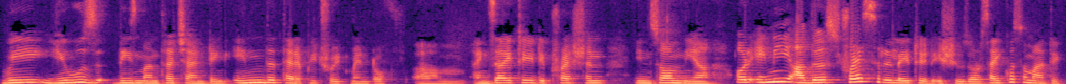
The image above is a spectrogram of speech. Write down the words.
we use these mantra chanting in the therapy treatment of um, anxiety, depression, insomnia, or any other stress related issues or psychosomatic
